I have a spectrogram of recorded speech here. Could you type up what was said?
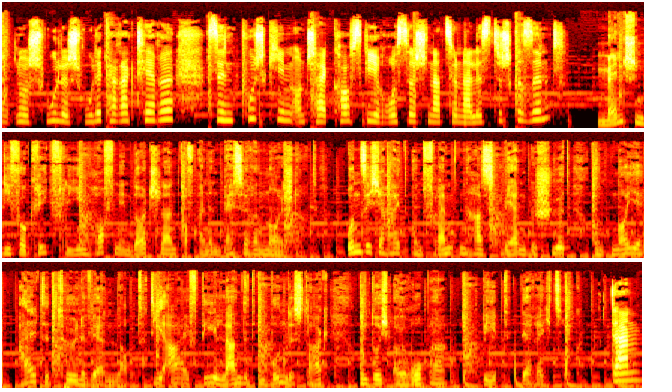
und nur schwule, schwule Charaktere? Sind Pushkin und Tschaikowski russisch-nationalistisch gesinnt? Menschen, die vor Krieg fliehen, hoffen in Deutschland auf einen besseren Neustart. Unsicherheit und Fremdenhass werden geschürt und neue alte Töne werden laut. Die AfD landet im Bundestag und durch Europa bebt der Rechtsruck. Dann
